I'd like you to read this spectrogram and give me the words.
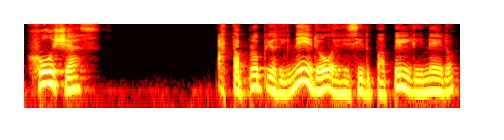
joyas, hasta propios dinero, es decir, papel dinero,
